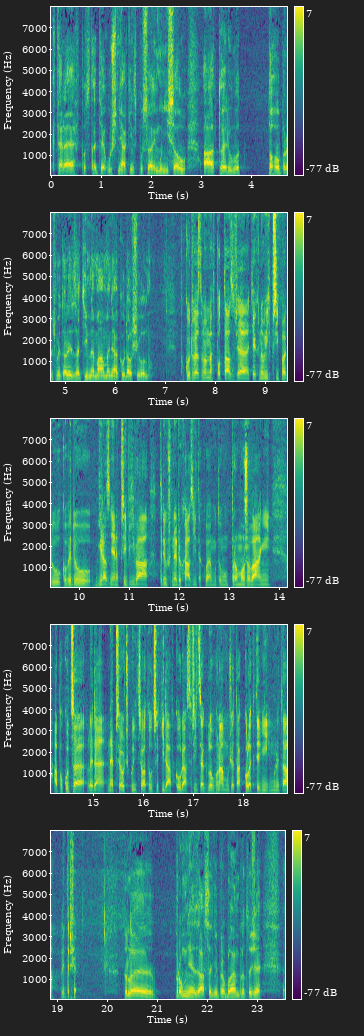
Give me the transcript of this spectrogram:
které v podstatě už nějakým způsobem imunní jsou a to je důvod toho, proč my tady zatím nemáme nějakou další vlnu. Pokud vezmeme v potaz, že těch nových případů covidu výrazně nepřibývá, tedy už nedochází takovému tomu promořování a pokud se lidé nepřeočkují třeba tou třetí dávkou, dá se říct, jak dlouho nám může ta kolektivní imunita vydržet? Tohle pro mě zásadní problém, protože eh,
